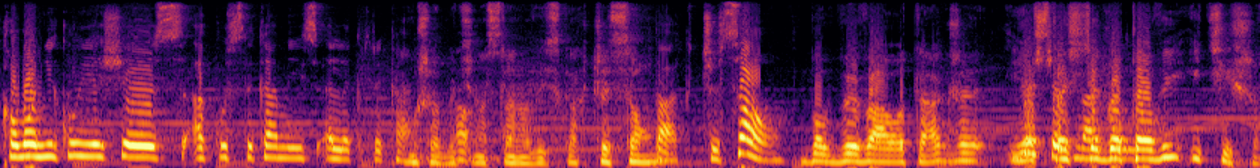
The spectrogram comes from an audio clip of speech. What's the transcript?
komunikuję się z akustykami i z elektrykami. Muszą być O, na stanowiskach, czy są, Tak, czy są? bo bywało tak, że na jesteście gotowi i cisza.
